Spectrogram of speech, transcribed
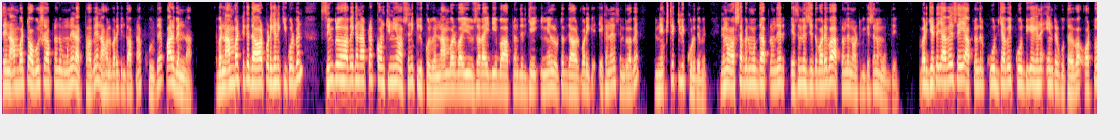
সেই নাম্বারটা অবশ্যই আপনাদের মনে রাখতে হবে। না হলে পরে কিন্তু আপনারা খুলতে পারবেন না। এবার নাম্বারটিকে দেওয়ার পর এখানে কি করবেন? সিম্পল ভাবে এখানে আপনার কন্টিনিউ অপশন ক্লিক করবেন। নাম্বার বা ইউজার আইডি বা আপনাদের যে ইমেল ওটা দেওয়ার পর এখানে সিম্পল ভাবে নেক্সট ক্লিক করে দেবেন। এখানে হোয়াটসঅ্যাপের মধ্যে আপনাদের এস এম এস যেতে পারে বা আপনাদের নোটিফিকেশনের মধ্যে। এবার যেটা যাবে সেই আপনাদের কোড যাবে কোডটিকে এখানে এন্টার করতে হবে বা অটো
